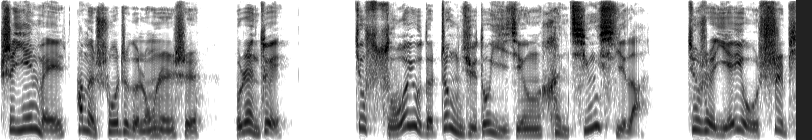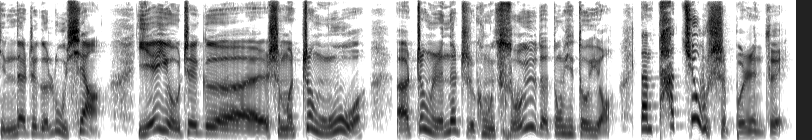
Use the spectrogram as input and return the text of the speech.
是因为他们说这个聋人是不认罪，就所有的证据都已经很清晰了，就是也有视频的这个录像，也有这个什么证物，呃，证人的指控，所有的东西都有，但他就是不认罪。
